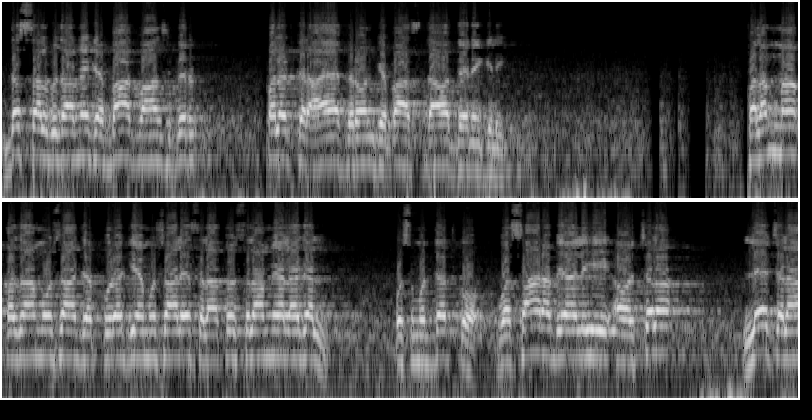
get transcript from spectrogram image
دس سال گزارنے کے بعد وہاں سے پھر پلٹ کر آیا پھر کے پاس دعوت دینے کے لیے۔ فلما قضا موسا جب پورا کیا موسا علیہ سلاۃ والسلام نے الجل اس مدت کو وہ سارا بیالی اور چلا، لے چلا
